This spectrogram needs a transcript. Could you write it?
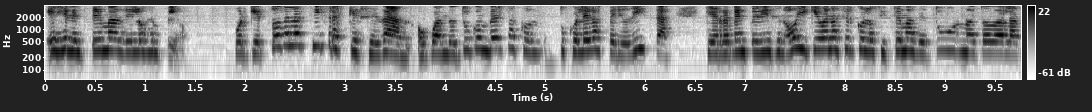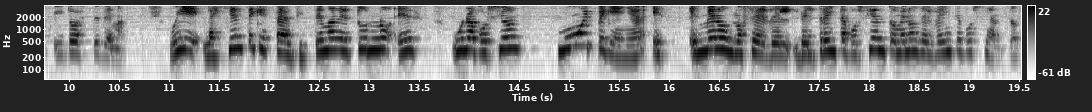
es en el tema de los empleos porque todas las cifras que se dan o cuando tú conversas con tus colegas periodistas que de repente dicen, oye, ¿qué van a hacer con los sistemas de turno y, toda la, y todo este tema? Oye, la gente que está en sistema de turno es una porción muy pequeña, es, menos, no sé, del, del 30%, menos del 20%.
